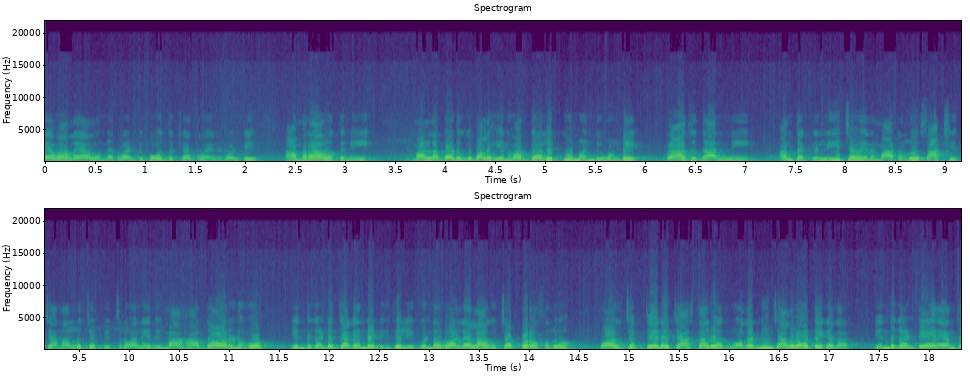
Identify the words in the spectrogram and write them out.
దేవాలయాలు ఉన్నటువంటి బౌద్ధ క్షేత్రమైనటువంటి అమరావతిని మళ్ళా బడుగు బలహీన వర్గాలు ఎక్కువ మంది ఉండే రాజధానిని అంత నీచమైన మాటలు సాక్షి ఛానల్లో చెప్పించడం అనేది మహా దారుణము. ఎందుకంటే జగన్ రెడ్డికి తెలియకుండా వాళ్ళు ఎలాగో చెప్పరు అసలు. వాళ్ళు చెప్తేనే చేస్తారు. అది మొదటి నుంచి అలవాటే కదా. ఎందుకంటే ఎంత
